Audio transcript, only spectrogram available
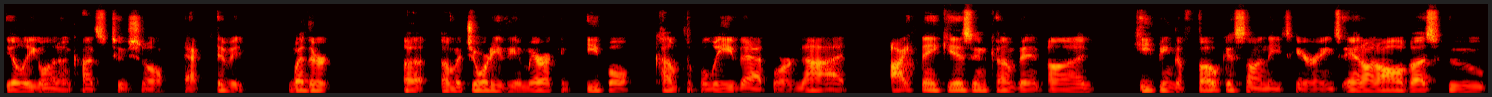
illegal and unconstitutional activity. Whether a, a, majority of the American people come to believe that or not, I think is incumbent on keeping the focus on these hearings and on all of us who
